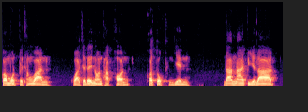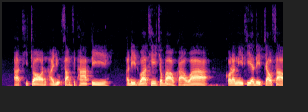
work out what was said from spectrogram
ก็หมดไปทั้งวัน กว่าจะได้นอนพักผ่อน ก็ตกถึงเย็น ด้านนายปิยราชอธิจรอายุ 35 ปี อดีตว่าที่เจ้าบ่าวกล่าวว่า กรณีที่อดีตเจ้าสาว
